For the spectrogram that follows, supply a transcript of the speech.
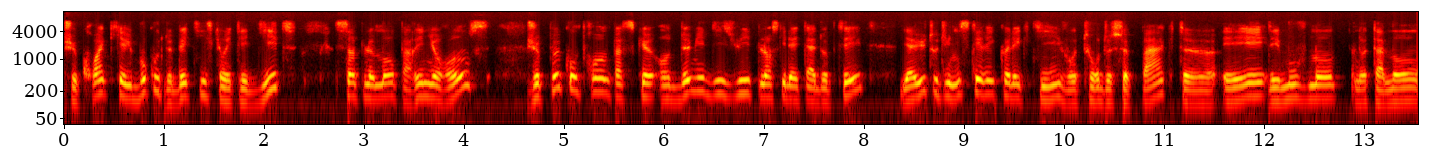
Je crois qu'il y a eu beaucoup de bêtises qui ont été dites simplement par ignorance. Je peux comprendre parce qu'en 2018, lorsqu'il a été adopté, il y a eu toute une hystérie collective autour de ce pacte euh, et des mouvements, notamment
